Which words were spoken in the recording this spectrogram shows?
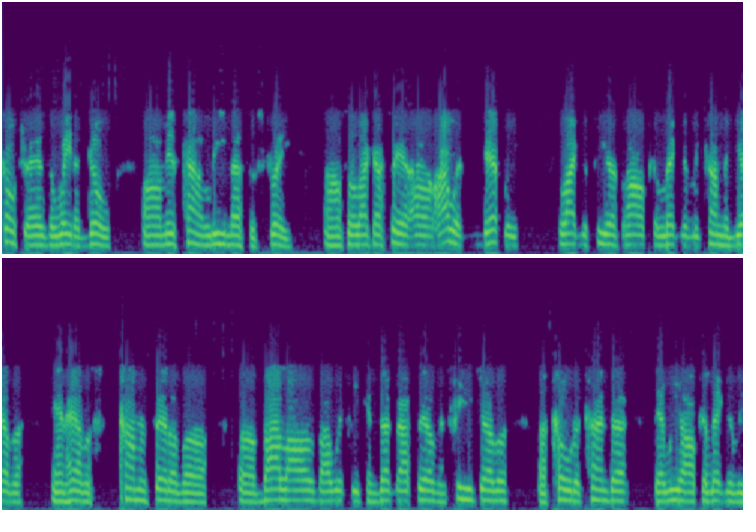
culture as the way to go. Um, it's kind of leading us astray. Uh, so, like I said, uh, I would definitely like to see us all collectively come together and have a common set of uh, uh, bylaws by which we conduct ourselves and treat each other, a code of conduct that we all collectively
